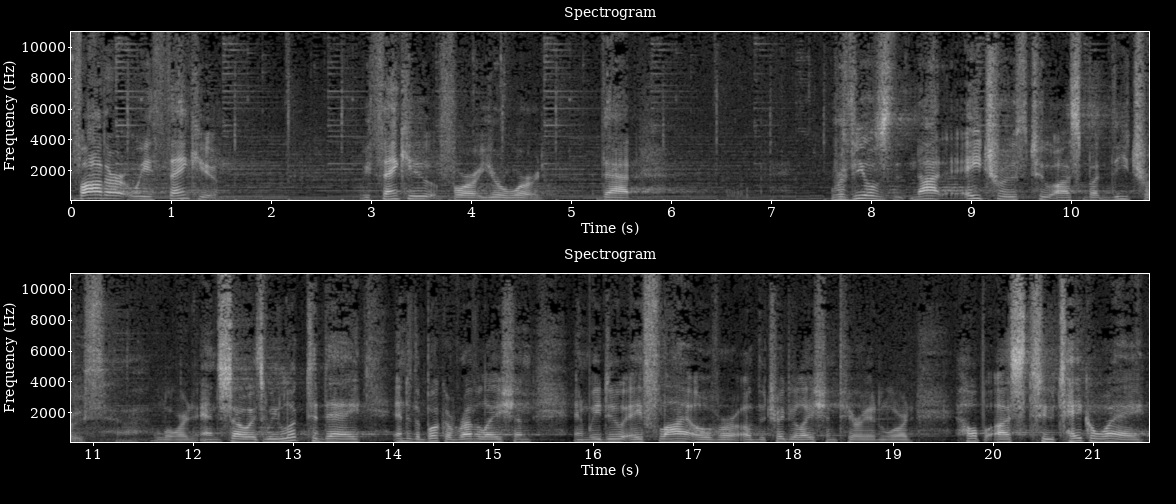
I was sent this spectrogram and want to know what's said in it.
Father, we thank you. We thank you for your word that reveals not a truth to us, but the truth, uh, Lord. And so, as we look today into the book of Revelation and we do a flyover of the tribulation period, Lord, help us to take away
